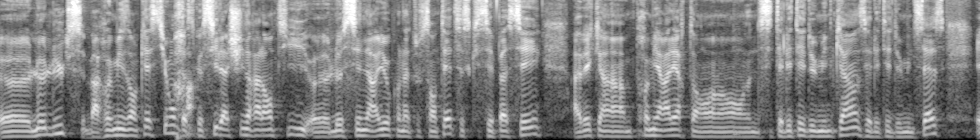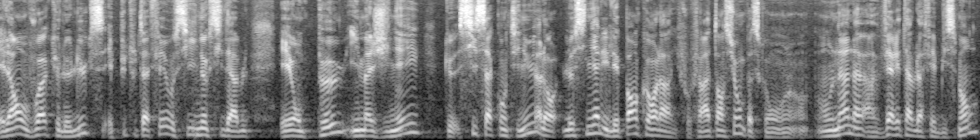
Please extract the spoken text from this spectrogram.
Euh, le luxe, bah, remise en question, parce que si la Chine ralentit, euh, le scénario qu'on a tous en tête, c'est ce qui s'est passé avec un premier alerte, en, c'était l'été 2015 et l'été 2016. Et là, on voit que le luxe est plus tout à fait aussi inoxydable. Et on peut imaginer que si ça continue, alors le signal il n'est pas encore là. Il faut faire attention parce qu'on a un, véritable affaiblissement.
